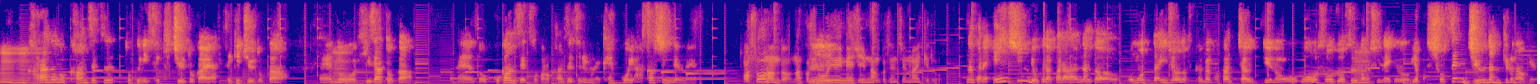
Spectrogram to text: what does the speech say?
うんうん。体の関節、特に脊柱とか、脊柱とか、えっ、と、膝とか、えっ、と、股関節とかの関節にもね、結構優しいんだよね。あ、そうなんだ。なんかそういうイメージなんか全然ないけど。なんかね、遠心力だから、なんか思った以上の負荷がかかっちゃうっていうのを想像するかもしれないけど、やっぱ所詮十何キロなわけよ。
